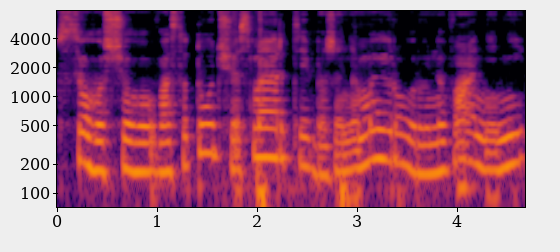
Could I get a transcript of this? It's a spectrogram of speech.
Всього, що вас оточує, смерті, бажання миру, руйнування, ні.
